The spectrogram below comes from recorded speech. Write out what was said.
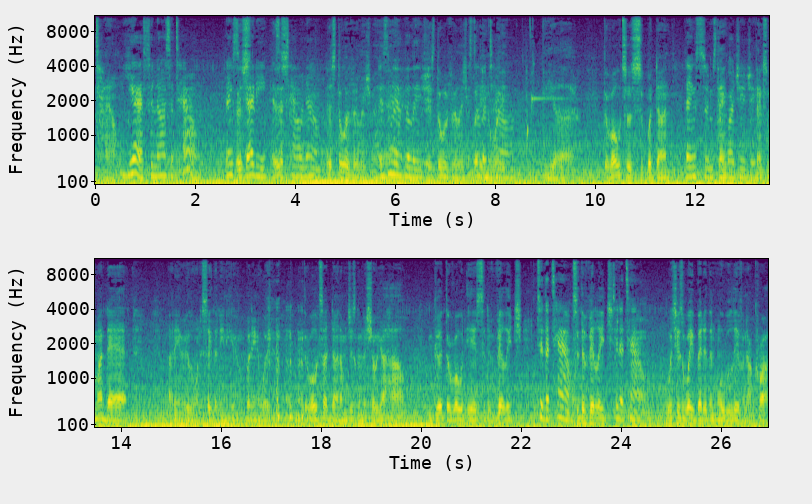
town. Yeah, so now it's a town. Thanks It's- to Daddy, it's, it's- a town now. It's still a village, man. It's still a village. It's still a village, It's but anyway, town. the uh, the roads are super done. Thanks to Mr. Thank- Wajiji. Thanks to my dad. I didn't really want to say that in here, but anyway, the roads are done. I'm just gonna show you how good the road is to the village, To the town. to the village, To the town. which is way better than where we live in Accra.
